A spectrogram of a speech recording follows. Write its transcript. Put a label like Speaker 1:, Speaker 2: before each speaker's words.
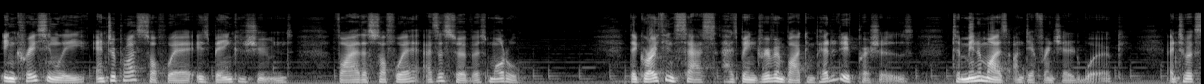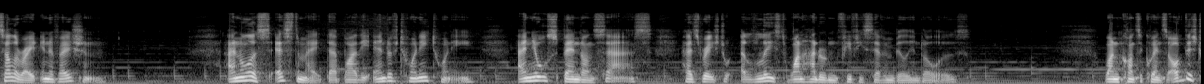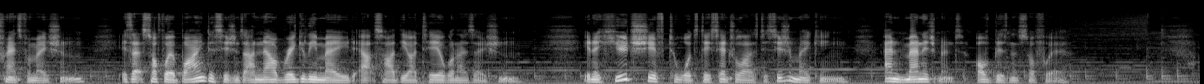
Speaker 1: Increasingly, enterprise software is being consumed via the software as a service model. The growth in SaaS has been driven by competitive pressures to minimize undifferentiated work and to accelerate innovation. Analysts estimate that by the end of 2020, annual spend on SaaS has reached at least $157 billion. One consequence of this transformation is that software buying decisions are now regularly made outside the IT organisation, in a huge shift towards decentralised decision making and management of business software.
